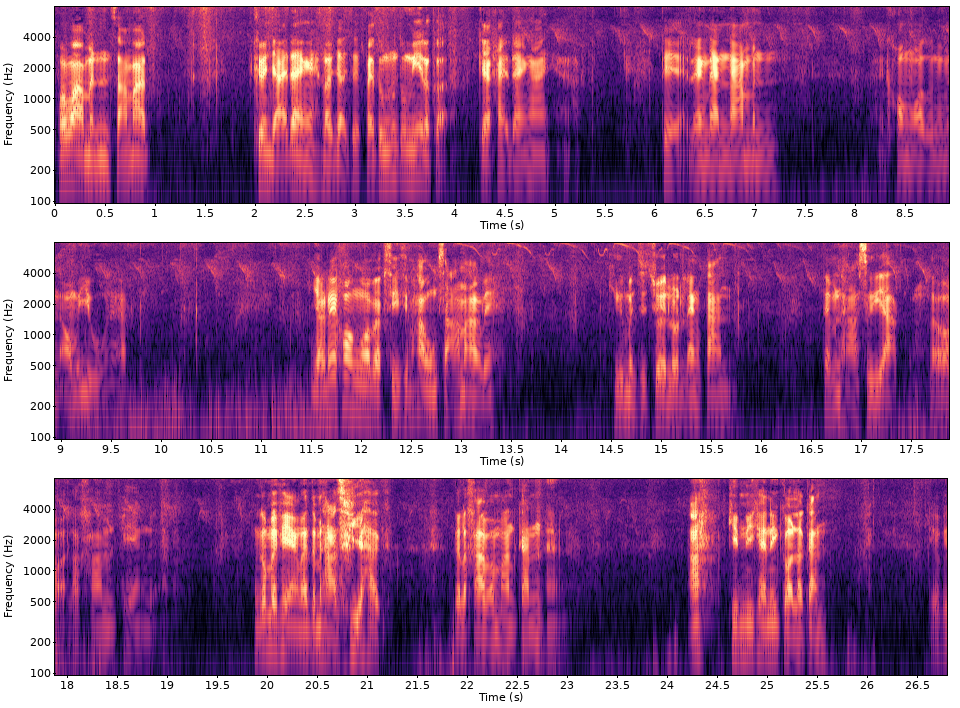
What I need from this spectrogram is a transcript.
เพราะว่ามันสามารถเคลื่อนย้ายได้ไง เราอยากจะไปตรงนู้นตรงนี้เราก็แก้ไขได้ง่ายนะครับ แต่แรงดันน้ำมันคลองงอตรงนี้มันเอาไม่อยู่นะครับ อยากได้ข้องอแบบ 45 องศามากเลย คือมันจะช่วยลดแรงต้าน แต่มันหาซื้อยาก แล้วราคามันแพงด้วย มันก็ไม่แพงนะแต่มันหาซื้อยาก ก็ราคาประมาณกันนะฮะอะคลิปนี้แค่นี้ก่อนแล้วกัน เดี๋ยวไป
